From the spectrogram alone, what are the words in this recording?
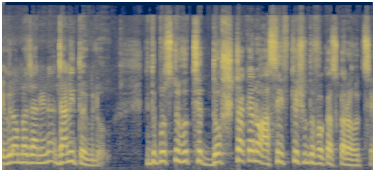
এগুলো আমরা জানি না। জানি তো এগুলো। কিন্তু প্রশ্ন হচ্ছে দোষটা কেন আসিফকে শুধু ফোকাস করা হচ্ছে?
